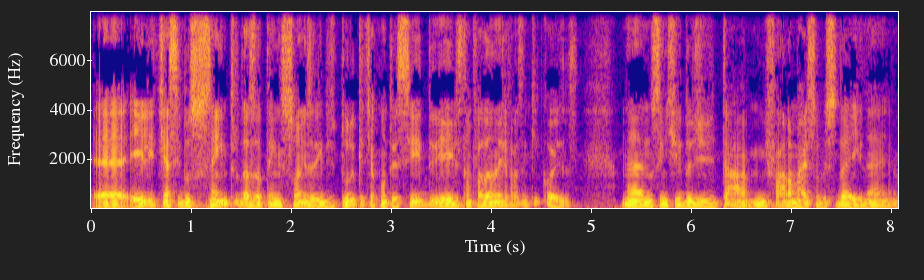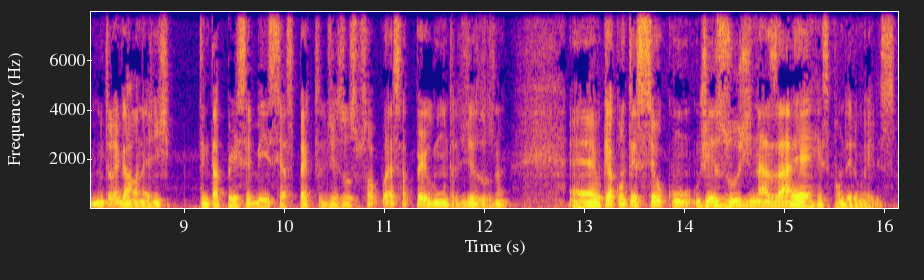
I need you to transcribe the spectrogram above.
é, ele tinha sido o centro das atenções ali de tudo que tinha acontecido e eles estão falando, ele fala assim, que coisas, né? No sentido de, tá, me fala mais sobre isso daí, né? É muito legal, né? A gente tentar perceber esse aspecto de Jesus só por essa pergunta de Jesus, né? É, o que aconteceu com Jesus de Nazaré? Responderam eles.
